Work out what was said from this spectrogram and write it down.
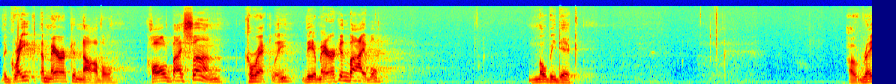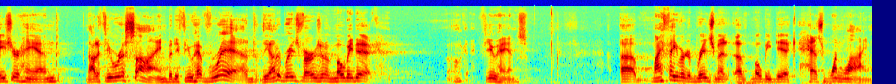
the great American novel called by some correctly the American Bible, Moby Dick. Uh, raise your hand, not if you were assigned, but if you have read the unabridged version of Moby Dick. Okay, few hands. Uh, my favorite abridgment of Moby Dick has one line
